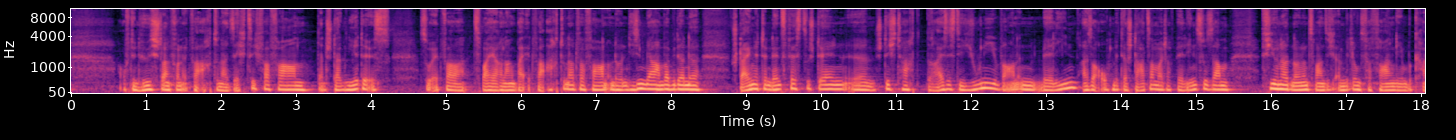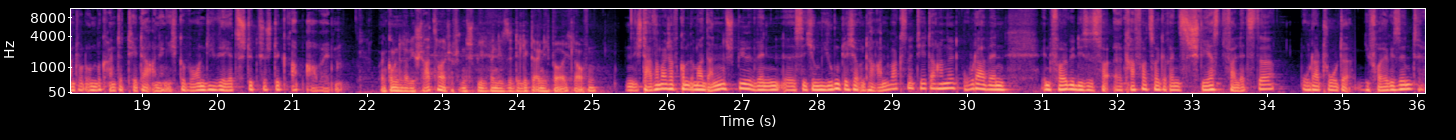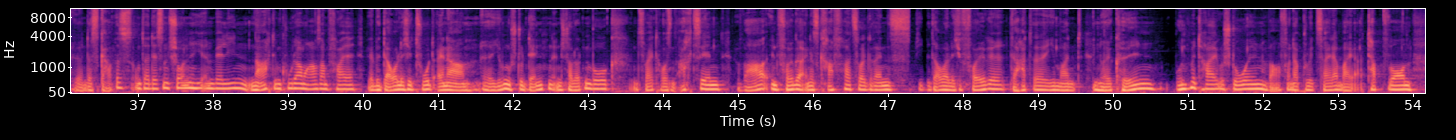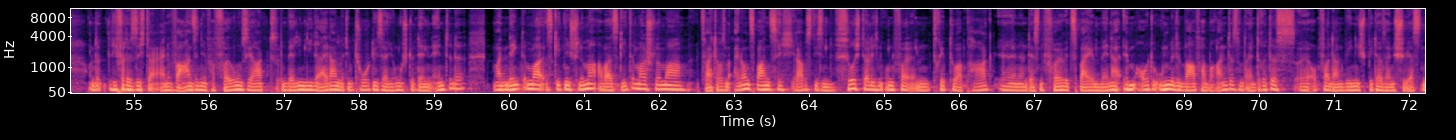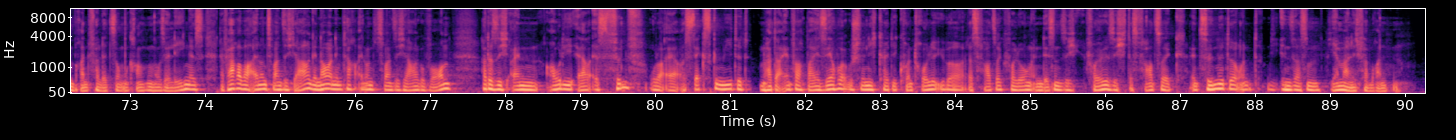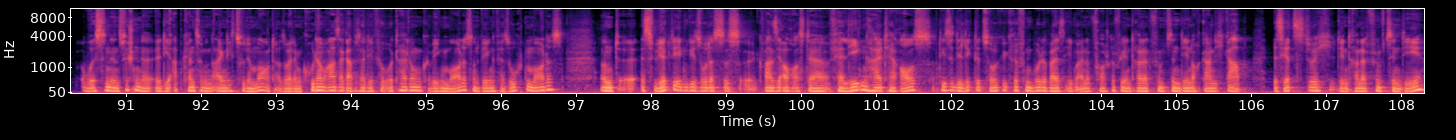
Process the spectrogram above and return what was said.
auf den Höchststand von etwa 860 Verfahren. Dann stagnierte es so etwa zwei Jahre lang bei etwa 800 Verfahren. Und in diesem Jahr haben wir wieder eine steigende Tendenz festzustellen. Ähm, Stichtag 30. Juni waren in Berlin, also auch mit der Staatsanwaltschaft Berlin zusammen, 429 Ermittlungsverfahren gegen bekannte und unbekannte Täter anhängig geworden, die wir jetzt Stück für Stück abarbeiten. Wann kommt denn da die Staatsanwaltschaft ins Spiel, wenn diese Delikte eigentlich bei euch laufen? Die Staatsanwaltschaft kommt immer dann ins Spiel, wenn es sich um jugendliche und heranwachsende Täter handelt oder wenn infolge dieses äh, Kraftfahrzeugrenns schwerst Verletzte oder Tote die Folge sind. Äh, das gab es unterdessen schon hier in Berlin nach dem Kudamm-Rasanfall. Der bedauerliche Tod einer äh, jungen Studentin in Charlottenburg in 2018 war infolge eines Kraftfahrzeugrenns die bedauerliche Folge. Da hatte jemand in Neukölln Buntmetall gestohlen, war von der Polizei dabei ertappt worden und lieferte sich da eine wahnsinnige Verfolgungsjagd in Berlin, die leider mit dem Tod dieser jungen Studenten endete. Man denkt immer, es geht nicht schlimmer, aber es geht immer schlimmer. 2021 gab es diesen fürchterlichen Unfall im Treptower Park, in dessen Folge zwei Männer im Auto unmittelbar verbrannt ist und ein drittes äh, Opfer dann wenig später seinen schwersten Brandverletzungen im Krankenhaus erlegen ist. Der Fahrer war 21 Jahre, genau an dem Tag 21 Jahre geworden, hatte sich einen Audi RS5 oder RS6 gemietet und hatte einfach bei sehr hoher Geschwindigkeit die Kontrolle über das Fahrzeug verloren, in dessen sich, Folge sich das Fahrzeug entzündete und die Insassen jämmerlich verbrannten. Wo ist denn inzwischen die Abgrenzung eigentlich zu dem Mord? Also bei dem Kudamraser gab es ja die Verurteilung wegen Mordes und wegen versuchten Mordes. Und äh, es wirkte irgendwie so, dass es äh, quasi auch aus der Verlegenheit heraus diese Delikte zurückgegriffen wurde, weil es eben eine Vorschrift für den 315d noch gar nicht gab. Ist jetzt durch den 315d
